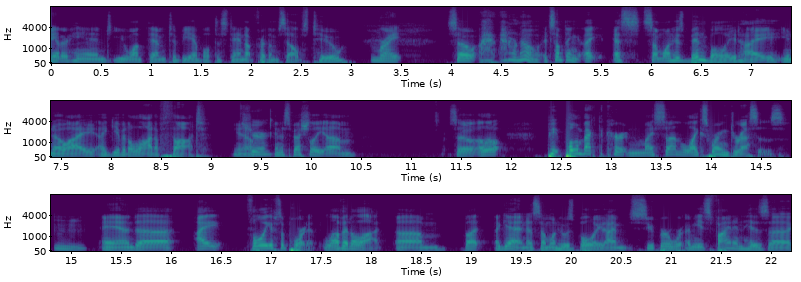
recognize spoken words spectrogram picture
the other hand, you want them to be able to stand up for themselves too. Right. So I, I don't know. It's something like as someone who's been bullied, I you know I I give it a lot of thought. You know, Sure. and especially um, so a little p- pulling back the curtain. My son likes wearing dresses, hmm and uh, I fully support it, love it a lot. Um, but again, as someone who was bullied, I'm super. I mean, it's fine in his uh,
